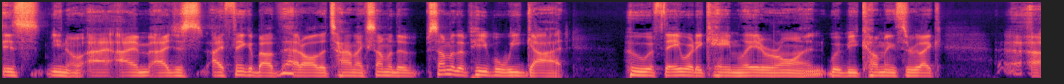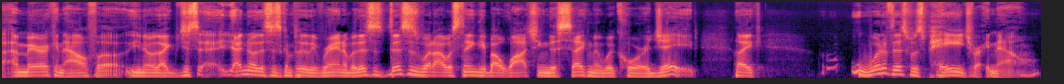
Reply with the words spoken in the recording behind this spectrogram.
it's you know I I'm I just I think about that all the time. Like some of the some of the people we got who, if they would have came later on, would be coming through like uh, American Alpha. You know, like just I know this is completely random, but this is this is what I was thinking about watching this segment with Cora Jade. Like, what if this was Paige right now?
